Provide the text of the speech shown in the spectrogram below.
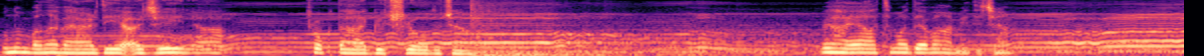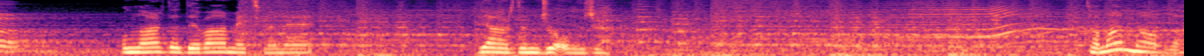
Bunun bana verdiği acıyla çok daha güçlü olacağım. Ve hayatıma devam edeceğim. Bunlar da devam etmeme yardımcı olacak. Tamam mı abla?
